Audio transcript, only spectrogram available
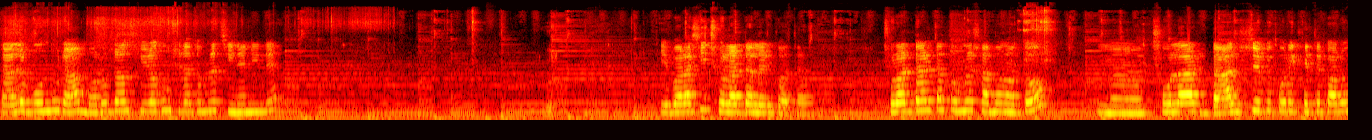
তাহলে বন্ধুরা, মটর ডাল কীরকম সেটা তোমরা চিনে নিলে? এবার আসি ছোলার ডালের কথা। ছোলার ডালটা তোমরা সাধারণত ছোলার ডাল হিসেবে করে খেতে পারো।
